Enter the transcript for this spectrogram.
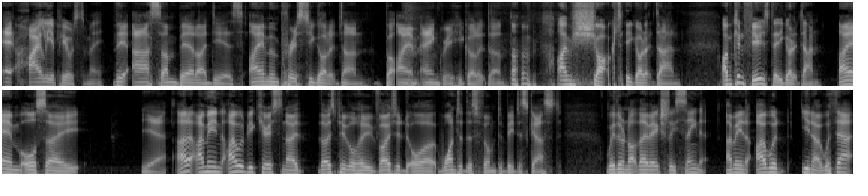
it highly appeals to me. there are some bad ideas. I am impressed he got it done, but I am angry he got it done. I'm shocked he got it done. I'm confused that he got it done. I am also, yeah. I, I mean, I would be curious to know those people who voted or wanted this film to be discussed, whether or not they've actually seen it. I mean, I would, you know, without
